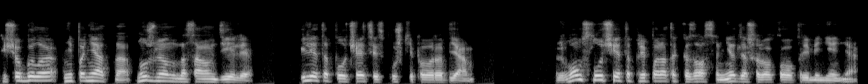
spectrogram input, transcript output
еще было непонятно, нужен ли он на самом деле, или это получается из пушки по воробьям. В любом случае, этот препарат оказался не для широкого применения.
